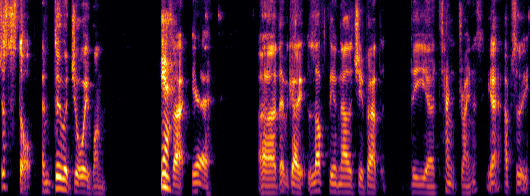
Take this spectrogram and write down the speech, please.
just stop and do a joy one. Yeah. that, yeah. Uh, there we go. Love the analogy about the, the uh, tank drainers. Yeah, absolutely.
